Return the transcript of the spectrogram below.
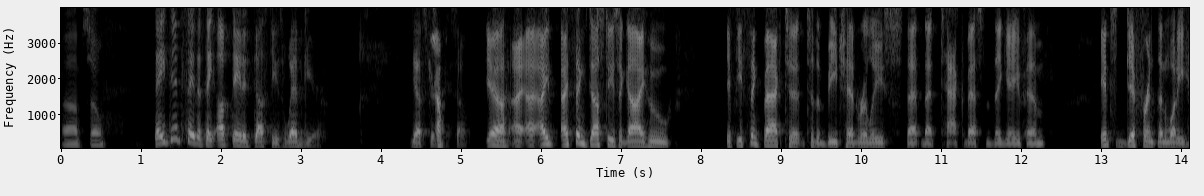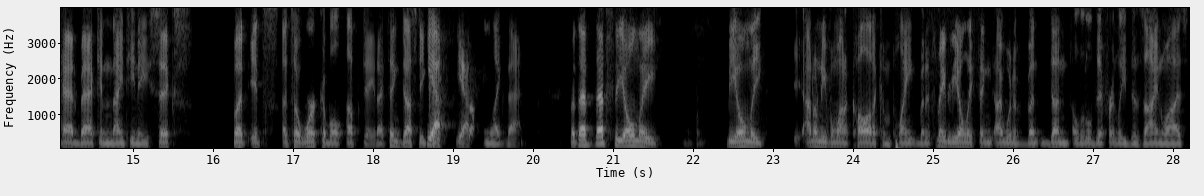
Uh, so They did say that they updated Dusty's web gear yesterday. So yeah, I, I I think Dusty's a guy who, if you think back to to the Beachhead release, that that tack vest that they gave him, it's different than what he had back in 1986, but it's it's a workable update. I think Dusty can yeah, yeah. something like that. But that that's the only the only I don't even want to call it a complaint, but it's maybe the only thing I would have been done a little differently design wise.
